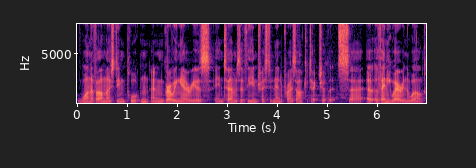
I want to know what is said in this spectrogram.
one of our most most important and growing areas in terms of the interest in enterprise architecture that's uh, of anywhere in the world.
